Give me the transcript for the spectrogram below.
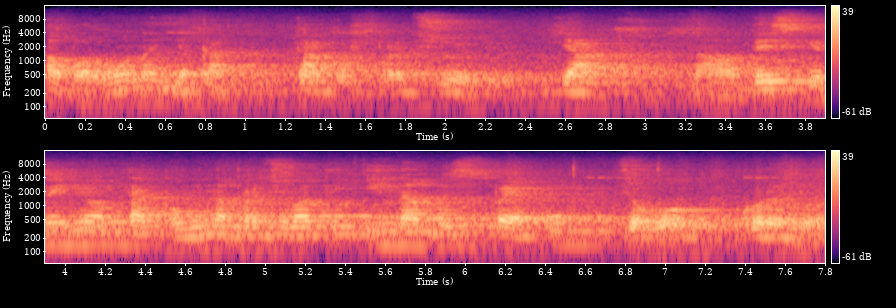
оборона, яка також працює як на Одеський регіон, так повинна працювати і на безпеку цього коридору.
